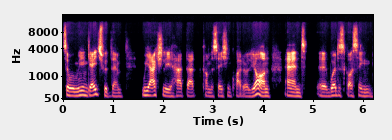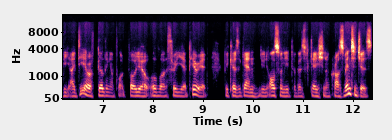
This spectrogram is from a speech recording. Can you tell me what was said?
So when we engaged with them, we actually had that conversation quite early on and uh, we're discussing the idea of building a portfolio over a three year period because again you also need diversification across vintages.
